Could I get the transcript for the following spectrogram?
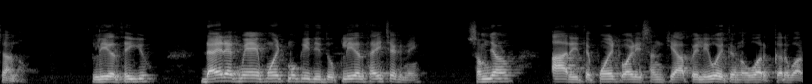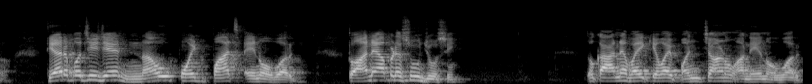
ચાલો. ક્લિયર થઈ ગયું? ડાયરેક્ટ મેં અહીં પોઈન્ટ મૂકી દીધું. ક્લિયર થાય છે કે નહીં? સમજાણું? આ રીતે પોઈન્ટવાળી સંખ્યા આપેલી હોય તેનો વર્ગ કરવાનો. ત્યાર પછી છે નવ એનો વર્ગ. તો આને આપણે શું જોશી? તો કે આને ભાઈ કહેવાય પંચાણું અને એનો વર્ગ.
